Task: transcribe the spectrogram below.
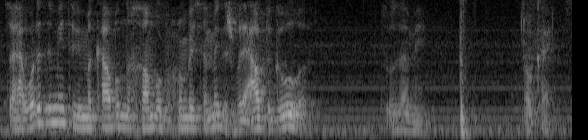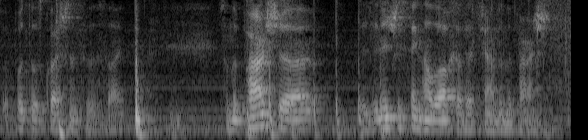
So how, what does it mean to be Makabal Nechama over Chum Beis HaMikdash without the Gula? So what does that mean? Okay, so put those questions to the side. So in the Parsha, there's an interesting halacha that's found in the Parsha.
